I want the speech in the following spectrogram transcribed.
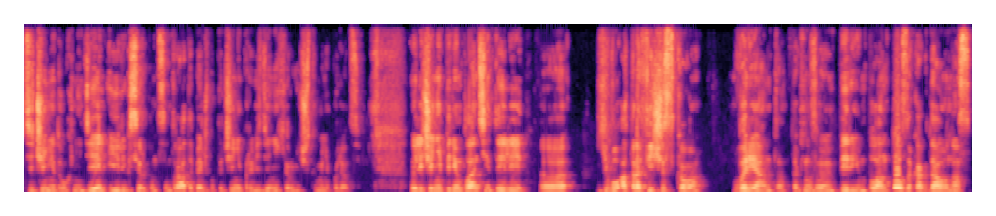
в течение двух недель и эликсир концентрат, опять же, по причине проведения хирургической манипуляции. Ну лечение переимплантита или э, его атрофического варианта, так называемого переимплантоза, когда у нас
